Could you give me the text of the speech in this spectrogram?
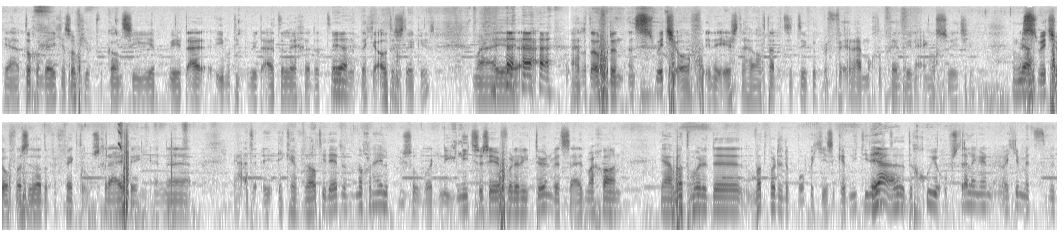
ja, toch een beetje alsof je op vakantie eh, probeert uit- iemand die probeert uit te leggen dat, eh, Ja. dat je auto stuk is. Maar hij, eh, hij, had het over een, een switch-off in de eerste helft. Nou, dat is natuurlijk een perfect, hij mocht op een gegeven moment weer naar Engels switchen. Een Ja. switch-off was wel de perfecte omschrijving. En ja, het- ik heb wel het idee dat het nog een hele puzzel wordt. Niet, niet zozeer voor de returnwedstrijd, maar gewoon... Ja, wat worden, de, wat worden de poppetjes? Ik heb niet het idee Ja. dat de, de goede opstellingen, weet je, met, met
